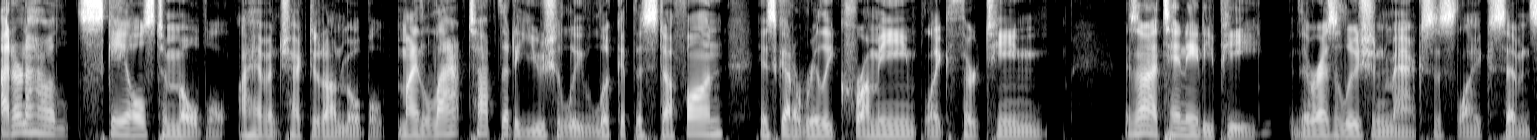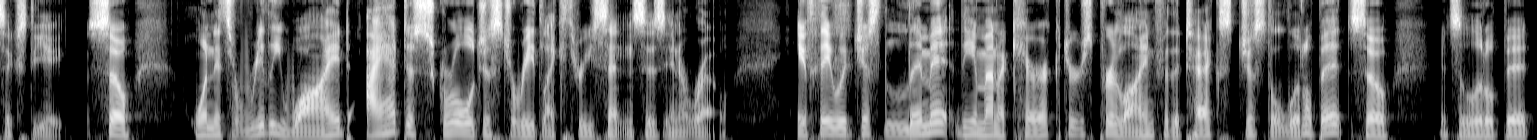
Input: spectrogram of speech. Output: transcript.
I don't know how it scales to mobile. I haven't checked it on mobile. My laptop that I usually look at this stuff on has got a really crummy like 13 it's not a 1080p. The resolution max is like 768. So when it's really wide, I had to scroll just to read like three sentences in a row. If they would just limit the amount of characters per line for the text just a little bit, so it's a little bit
